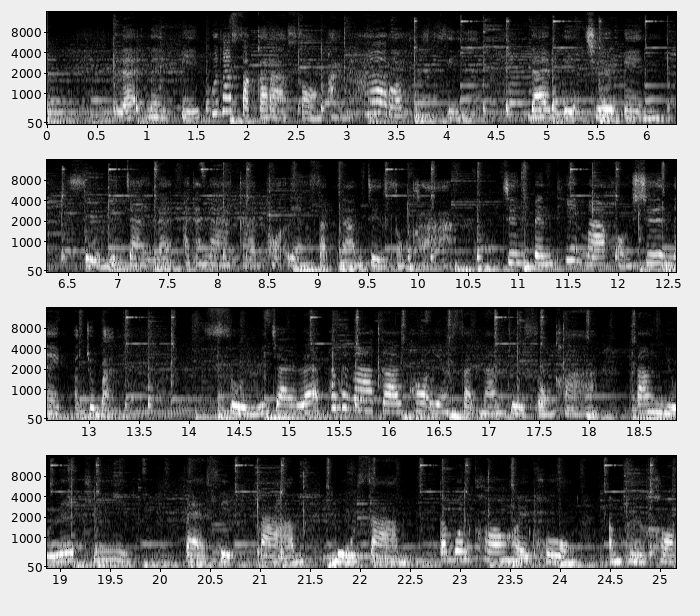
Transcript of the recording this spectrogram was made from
2560 และในปีพุทธศักราช 2564 ได้เปลี่ยนชื่อเป็น ศูนย์วิจัยและพัฒนาการเพาะเลี้ยงสัตว์น้ำจืดสงขลา จึงเป็นที่มาของชื่อในปัจจุบัน ศูนย์วิจัยและพัฒนาการเพาะเลี้ยงสัตว์น้ำจืดสงขลาตั้งอยู่เลขที่ 83 หมู่ 3 ตำบลคลองหอยโขงอำเภอคลอง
